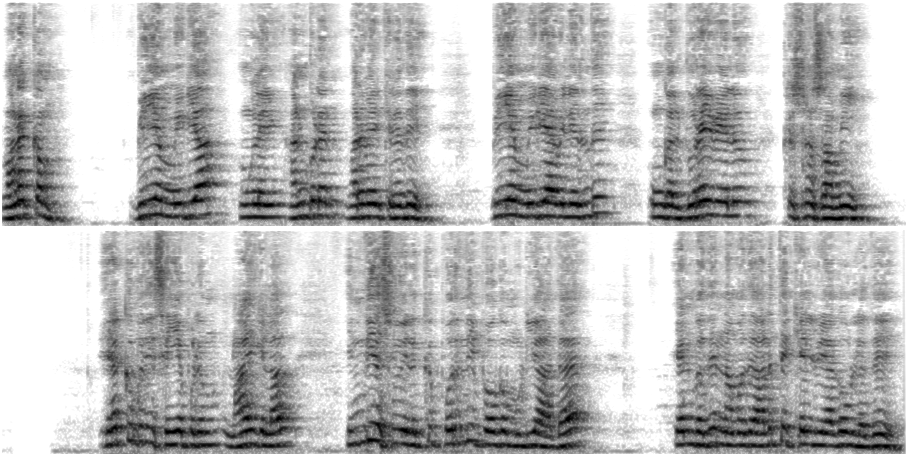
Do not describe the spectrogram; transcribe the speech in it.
வணக்கம். பிஎம் மீடியா உங்களை அன்புடன் வரவேற்கிறது. பிஎம் மீடியாவிலிருந்து உங்கள் துரைவேலு கிருஷ்ணசாமி. இறக்குமதி செய்யப்படும் நாய்களால் இந்திய சூழலுக்கு பொருந்தி போக முடியாத என்பது நமது அடுத்த கேள்வியாக உள்ளது.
